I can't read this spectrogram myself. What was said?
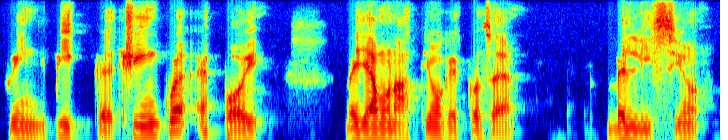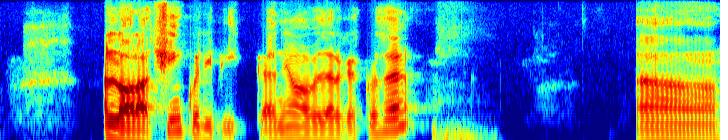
Quindi picche 5 e poi vediamo un attimo che cos'è. Bellissimo. Allora 5 di picche, andiamo a vedere che cos'è. Uhm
